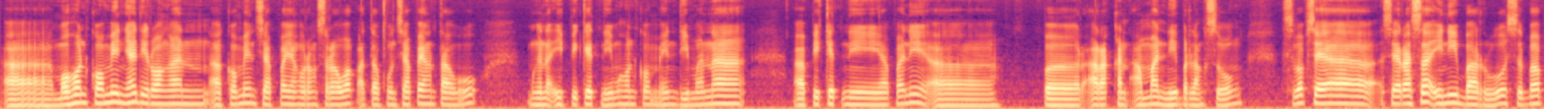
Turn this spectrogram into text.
Uh, mohon komennya di ruangan uh, komen siapa yang orang Sarawak ataupun siapa yang tahu mengenai piket ni. Mohon komen di mana uh, piket ni apa ni uh, perarakan aman ni berlangsung. Sebab saya saya rasa ini baru sebab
